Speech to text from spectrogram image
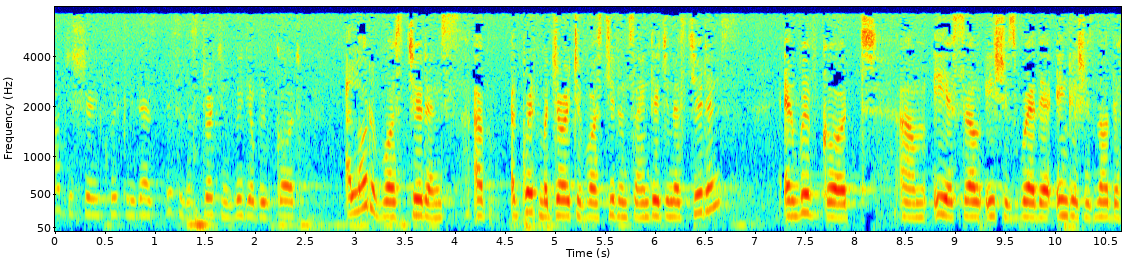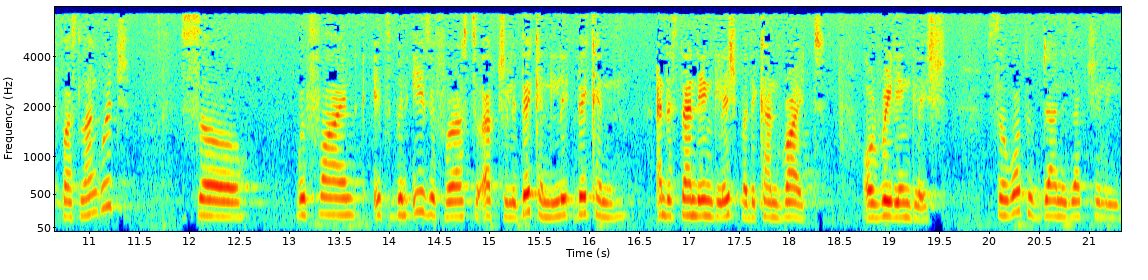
I'll just show you quickly. This is a stretching video we've got. A lot of our students, a great majority of our students are Indigenous students. And we've got um, ESL issues where their English is not their first language. So we find it's been easy for us to actually, they can, li- they can understand English, but they can't write or read English. So what we've done is actually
